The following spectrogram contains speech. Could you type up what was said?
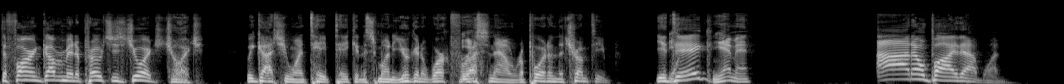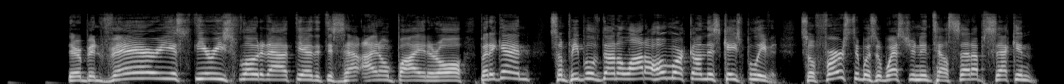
the foreign government approaches George. George, we got you on tape taking this money. You're going to work for yeah. us now and report on the Trump team. You yeah. dig? Yeah, man. I don't buy that one. There have been various theories floated out there that this is how I don't buy it at all. But again, some people have done a lot of homework on this case, believe it. So, first, it was a Western Intel setup. Second,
